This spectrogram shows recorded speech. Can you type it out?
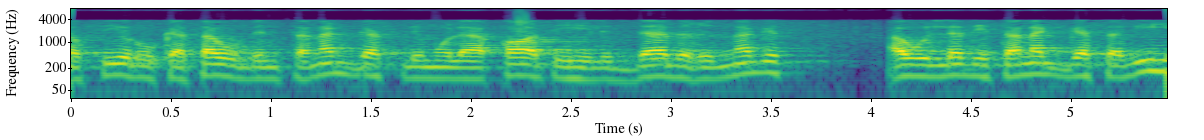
يصير كثوب تنجس لملاقاته للدابغ النجس أو الذي تنجس به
